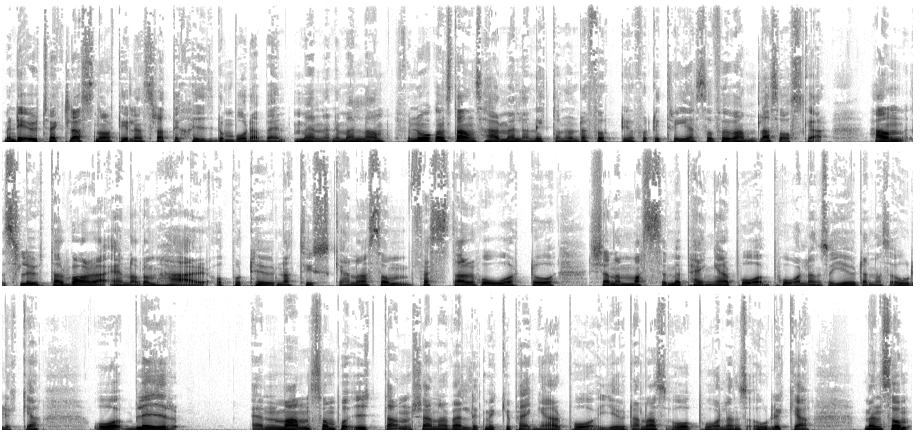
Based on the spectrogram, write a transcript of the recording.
Men det utvecklas snart till en strategi de båda männen emellan. För någonstans här mellan 1940 och 43 så förvandlas Oscar. Han slutar vara en av de här opportuna tyskarna som festar hårt och tjänar massor med pengar på Polens och judarnas olycka. Och blir en man som på ytan tjänar väldigt mycket pengar på judarnas och Polens olycka. Men som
